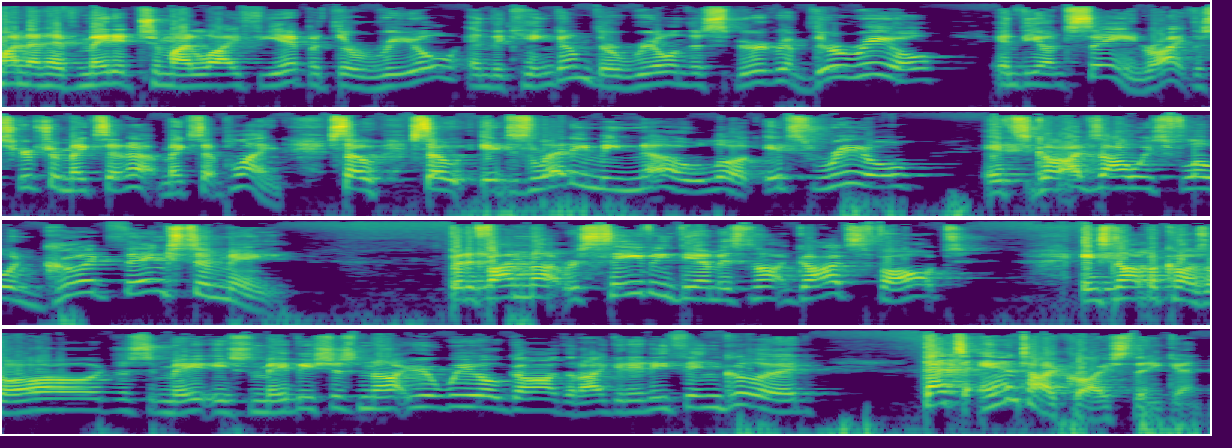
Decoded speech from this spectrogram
might not have made it to my life yet, but they're real in the kingdom. They're real in the spirit realm. They're real in the unseen, right? The scripture makes that up, makes that plain. So, so it's letting me know, look, it's real. It's God's always flowing good things to me. But if I'm not receiving them, it's not God's fault. It's not because, oh, it's, maybe it's just not your will, God, that I get anything good. That's antichrist thinking.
